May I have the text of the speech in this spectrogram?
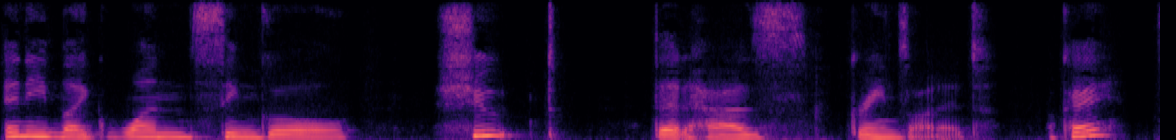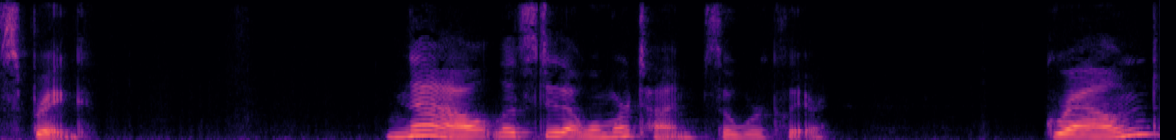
any like one single shoot that has grains on it. Okay? Sprig. Now, let's do that one more time so we're clear. Ground,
